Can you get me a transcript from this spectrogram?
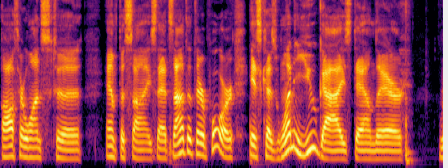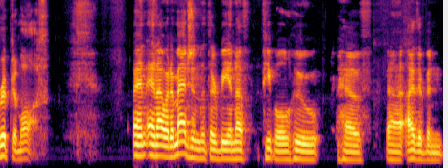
author wants to emphasize that it's not that they're poor, it's because one of you guys down there ripped them off. And and I would imagine that there'd be enough people who have uh, either been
